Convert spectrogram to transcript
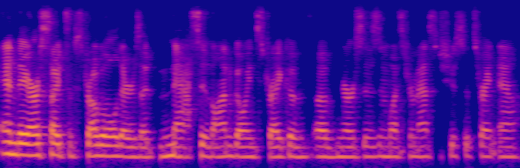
and they are sites of struggle. There's a massive ongoing strike of, of nurses in Western Massachusetts right now.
